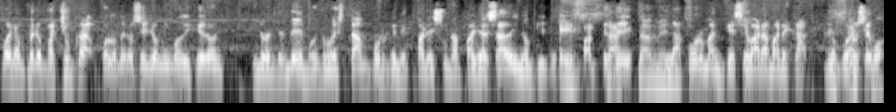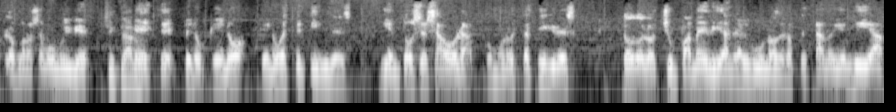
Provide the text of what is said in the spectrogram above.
bueno, pero Pachuca, por lo menos ellos mismos dijeron, y lo entendemos, no están porque les parece una payasada y no quieren ser parte de la forma en que se van a manejar. Lo conocemos, lo conocemos muy bien. Sí, claro. Este, pero que no, que no esté Tigres. Y entonces ahora, como no está Tigres, todos los chupamedias de algunos de los que están hoy en día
